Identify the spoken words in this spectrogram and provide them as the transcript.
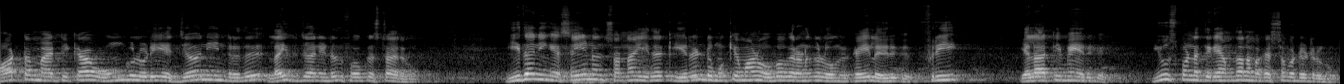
ஆட்டோமேட்டிக்காக உங்களுடைய ஜேர்னின்றது லைஃப் ஜேர்னின்றது ஃபோக்கஸ்டாக இருக்கும். இதை நீங்கள் செய்யணும்னு சொன்னால் இதற்கு இரண்டு முக்கியமான உபகரணங்கள் உங்கள் கையில் இருக்குது ஃப்ரீ எல்லாத்தையுமே இருக்குது யூஸ் பண்ண தெரியாமல் தான் நம்ம கஷ்டப்பட்டுட்ருக்கோம்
